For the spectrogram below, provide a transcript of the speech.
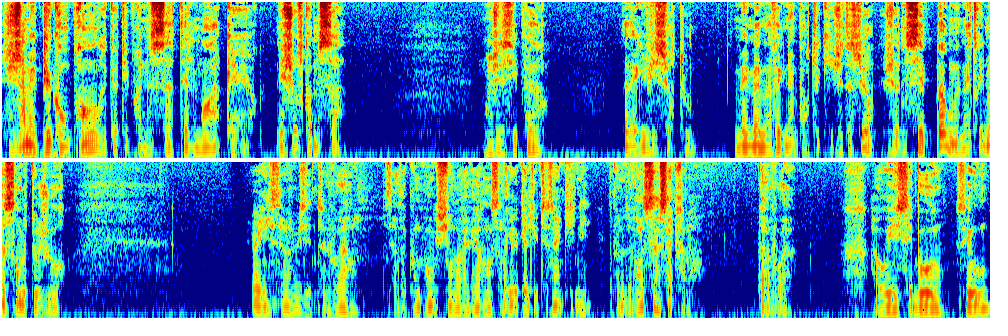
J'ai jamais pu comprendre que tu prennes ça tellement à cœur, des choses comme ça. Moi, j'ai si peur, avec lui surtout, mais même avec n'importe qui, je t'assure, je ne sais pas où me mettre, il me semble toujours. Oui, ça m'amusait de te voir, cette componction de révérence avec lequel tu t'es incliné, comme devant le Saint-Sacrement. Ta voix. Ah oui, c'est beau. C'est où?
